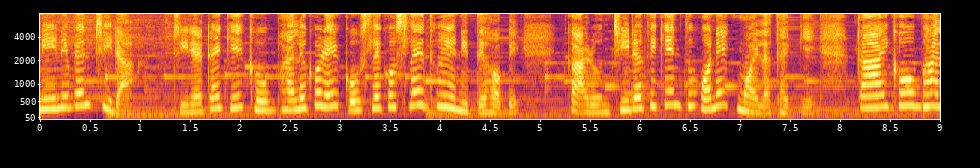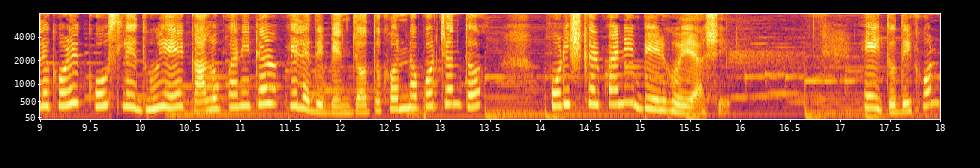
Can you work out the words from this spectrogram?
নিয়ে নেবেন চিরা। চিরাটাকে খুব ভালো করে কষলে কষলে ধুয়ে নিতে হবে। কারণ চিরাতে কিন্তু অনেক ময়লা থাকে। তাই খুব ভালো করে কষলে ধুয়ে কালো পানিটা ফেলে দেবেন যতক্ষণ না পর্যন্ত পরিষ্কার পানি বের হয়ে আসে। এই তো দেখুন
